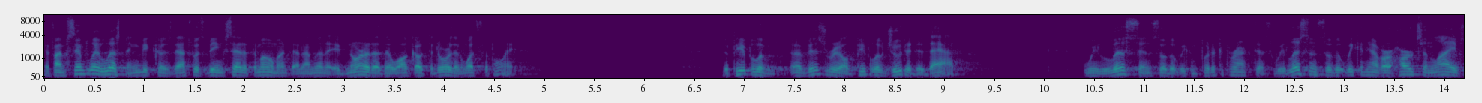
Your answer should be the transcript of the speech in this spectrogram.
If I'm simply listening because that's what's being said at the moment and I'm going to ignore it as I walk out the door, then what's the point? The people of, of Israel, the people of Judah did that. We listen so that we can put it to practice. We listen so that we can have our hearts and lives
